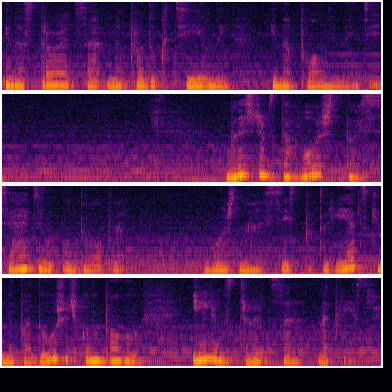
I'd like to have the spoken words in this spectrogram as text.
и настроиться на продуктивный и наполненный день. Мы начнем с того, что сядем удобно. Можно сесть по-турецки на подушечку на полу или устроиться на кресле.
